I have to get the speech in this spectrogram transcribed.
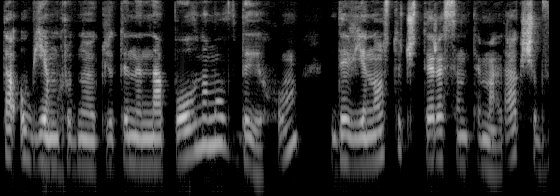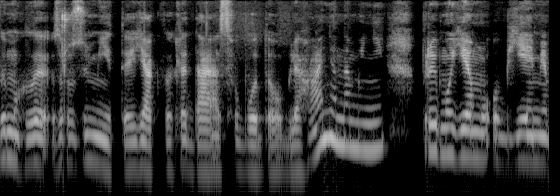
та об'єм грудної клітини на повному вдиху 94 см. Так, щоб ви могли зрозуміти, як виглядає свобода облягання на мені при моєму об'ємі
